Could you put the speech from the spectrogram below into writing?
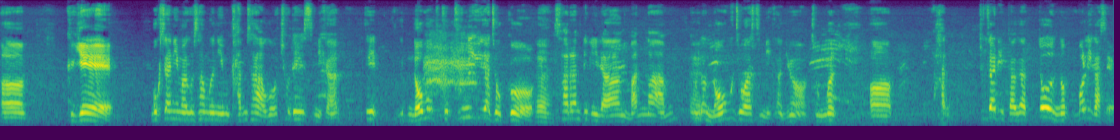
어 그게 목사님하고 사모님 감사하고 초대했으니까 너무 그 분위기가 좋고 네. 사람들이랑 만남 네. 그건 너무 좋았으니까요. 정말 어 한 두 달 있다가 또 너- 멀리 가세요.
